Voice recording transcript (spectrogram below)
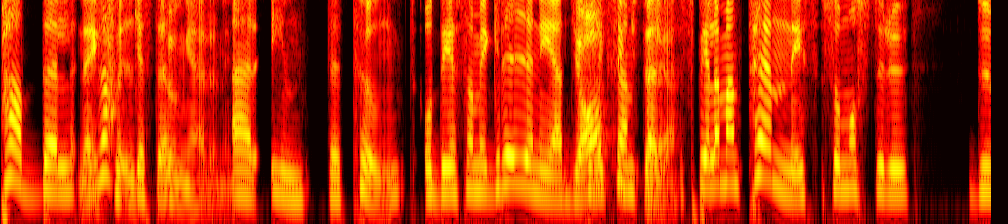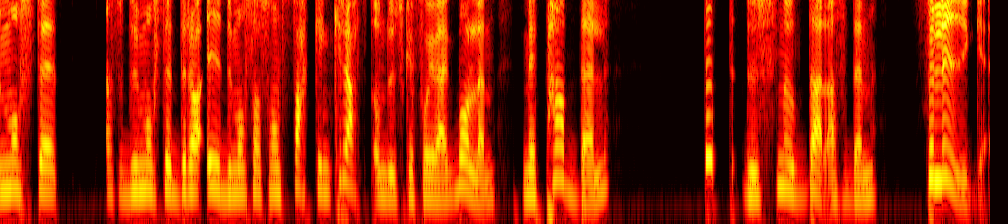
Paddelracketen är är inte tungt. Och det som är grejen är att Jag till exempel det. spelar man tennis så måste du, du måste, alltså du måste dra i, du måste ha sån fucking kraft om du ska få iväg bollen. Med paddel, du snuddar, alltså den flyger.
